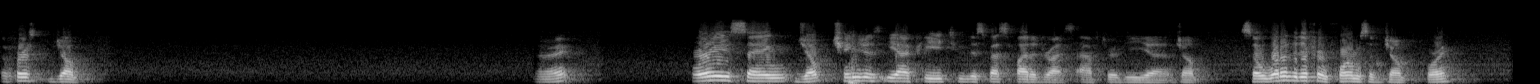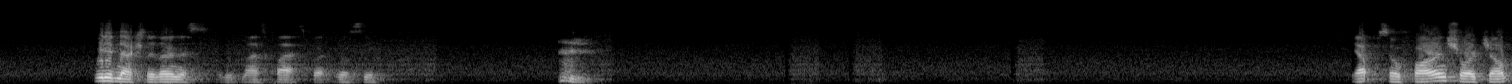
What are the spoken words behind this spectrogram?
So first, jump. All right. Corey is saying jump changes EIP to the specified address after the uh, jump. So what are the different forms of jump, Corey? We didn't actually learn this in last class, but we'll see. Yep, so far and short jump,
